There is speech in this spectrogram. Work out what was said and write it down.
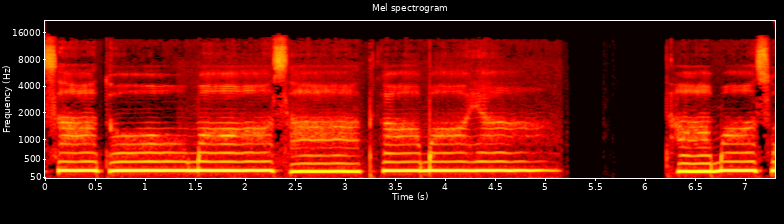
さとまさがまや。たまそ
